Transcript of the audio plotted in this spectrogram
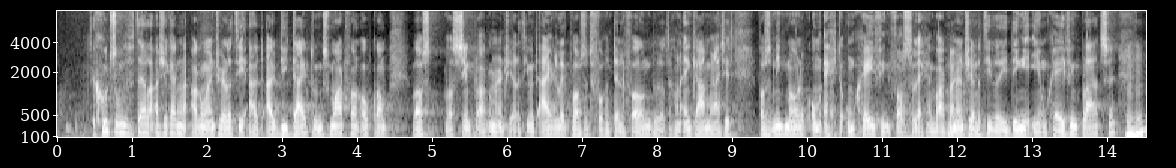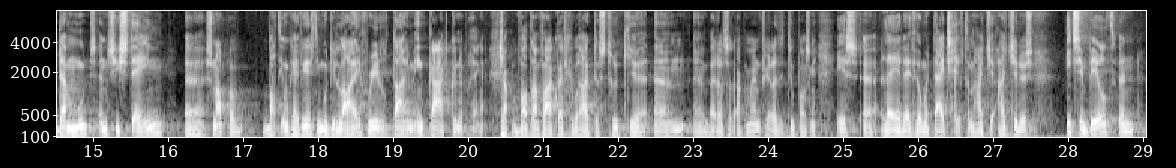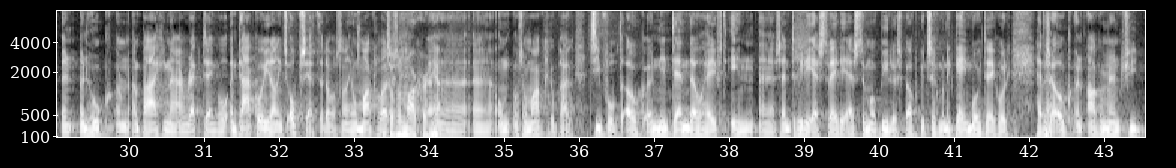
goed is om te vertellen, als je kijkt naar augmented reality uit, uit die tijd, toen de smartphone opkwam, was, was simpele augmented reality. Want eigenlijk was het voor een telefoon, doordat er gewoon één camera in zit, was het niet mogelijk om echt de omgeving vast te leggen. En bij augmented reality wil je dingen in je omgeving plaatsen. Mm -hmm. Daar moet een systeem uh, snappen wat die omgeving is. Die moet die live, real-time in kaart kunnen brengen. Ja. Wat dan vaak werd gebruikt als trucje um, uh, bij dat soort augmented reality toepassingen, is uh, leerde veel met tijdschriften. Dan had je, had je dus iets in beeld, een, een, een hoek, een, een, pagina, een rectangle. En daar kon je dan iets opzetten. Dat was dan heel makkelijk. Het was een marker, uh, ja. uh, om, om zo'n marker te gebruiken. Zie je bijvoorbeeld ook, uh, Nintendo heeft in zijn 3DS, 2DS, de mobiele spelcomputer, zeg maar de Game Boy tegenwoordig, hebben ja. ze ook een augmented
